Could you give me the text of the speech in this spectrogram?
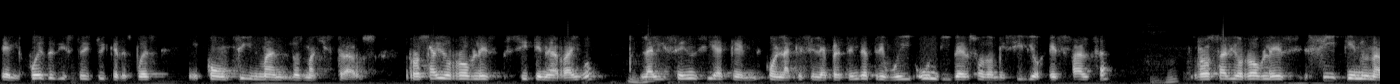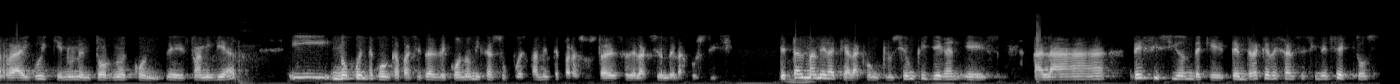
el juez de distrito y que después eh, confirman los magistrados. Rosario Robles sí tiene arraigo, uh -huh. la licencia que, con la que se le pretende atribuir un diverso domicilio es falsa, uh -huh. Rosario Robles sí tiene un arraigo y tiene un entorno con, eh, familiar y no cuenta con capacidades económicas supuestamente para sustraerse de la acción de la justicia. De tal manera que a la conclusión que llegan es a la decisión de que tendrá que dejarse sin efectos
